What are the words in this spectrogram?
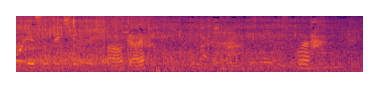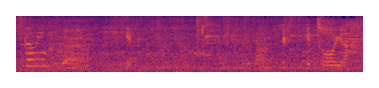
or is stationary. Oh, okay. Where? Going? Here. Victoria. And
